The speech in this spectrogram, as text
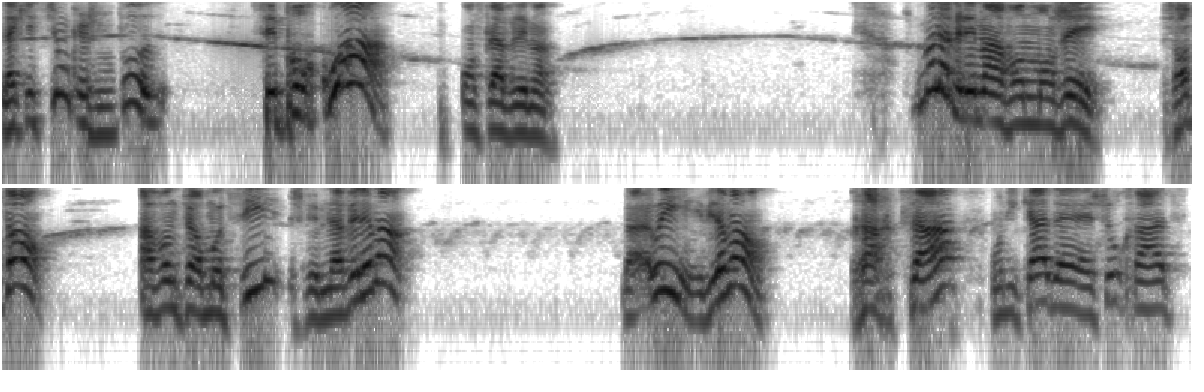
La question que je vous pose, c'est pourquoi on se lave les mains? Me laver les mains avant de manger, j'entends. Avant de faire motzi, je vais me laver les mains. Bah oui, évidemment. Rartza, on dit kadesh, uchatz,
